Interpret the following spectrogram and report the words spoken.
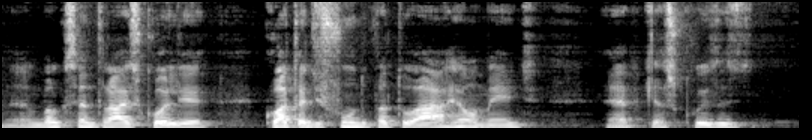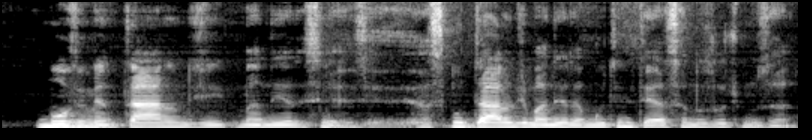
Né? O Banco Central escolher cota de fundo para atuar realmente é porque as coisas movimentaram de maneira, assim, mudaram de maneira muito intensa nos últimos anos.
